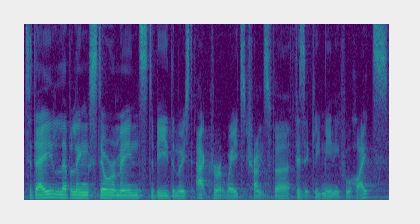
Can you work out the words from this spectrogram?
Today, leveling still remains to be the most accurate way to transfer physically meaningful heights,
